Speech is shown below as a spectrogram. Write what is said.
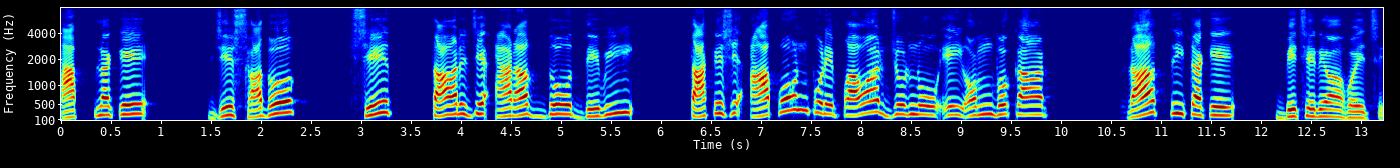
আপনাকে যে সাধক, সে তার যে আরাধ্য দেবী, তাকে সে আপন করে পাওয়ার জন্য এই অন্ধকার রাত্রিটাকে বেছে নেওয়া হয়েছে।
